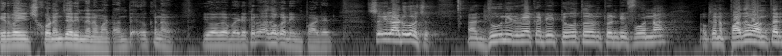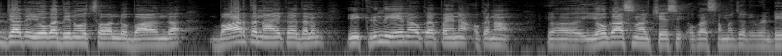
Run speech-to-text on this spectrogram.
నిర్వహించుకోవడం జరిగిందనమాట అంతే ఓకేనా? యోగా వేడుకలు అదొకటి ఇంపార్టెంట్. సో ఇలా అడగవచ్చు జూన్ ఇరవై ఒకటి టూ థౌజండ్ ట్వంటీ ఫోర్న ఒక పదవ అంతర్జాతీయ యోగా దినోత్సవాల్లో భాగంగా భారత నాయక దళం ఈ క్రింది ఏ నౌక పైన ఒక యోగాసనాలు చేసి ఒక సంబంధించినటువంటి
